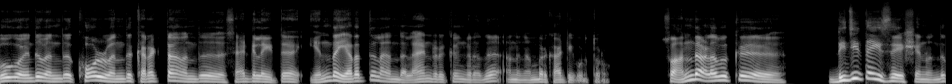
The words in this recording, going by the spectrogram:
பூகோ இது வந்து கோள் வந்து கரெக்டாக வந்து சேட்டிலைட்டு எந்த இடத்துல அந்த லேண்ட் இருக்குங்கிறது அந்த நம்பர் காட்டி கொடுத்துரும். ஸோ அந்த அளவுக்கு டிஜிட்டைசேஷன் வந்து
